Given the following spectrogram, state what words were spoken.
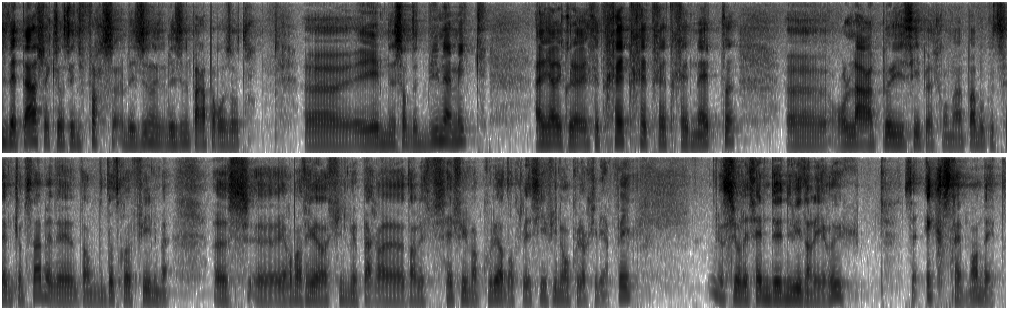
se détachent et qui ont une force les unes, les par rapport aux autres. il y a une sorte de dynamique à les c'est très, très, très, très net. on l'a un peu ici parce qu'on n'a pas beaucoup de scènes comme ça, mais dans d'autres films, euh, euh, et en dans, film par, euh, dans les, ces films en couleur, donc les six films en couleur qu'il a fait, sur les scènes de nuit dans les rues, c'est extrêmement net.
